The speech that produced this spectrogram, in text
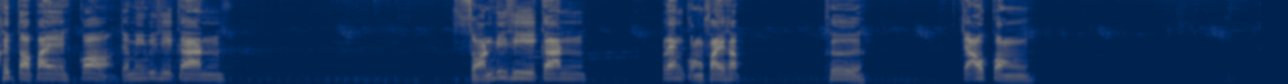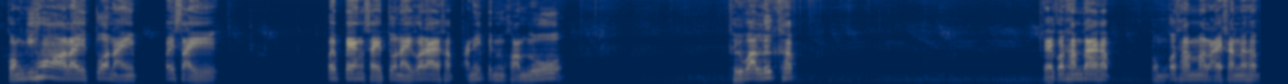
คลิปต่อไปก็จะมีวิธีการ สอนวิธีการแปลงกล่องไฟครับ คือจะเอากล่อง กล่องยี่ห้ออะไรตัวไหนไปใส่ ไปแปลงใส่ตัวไหนก็ได้ครับ อันนี้เป็นความรู้ ถือว่าลึกครับ แต่ก็ทำได้ครับ ผมก็ทำมาหลายคันนะครับ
